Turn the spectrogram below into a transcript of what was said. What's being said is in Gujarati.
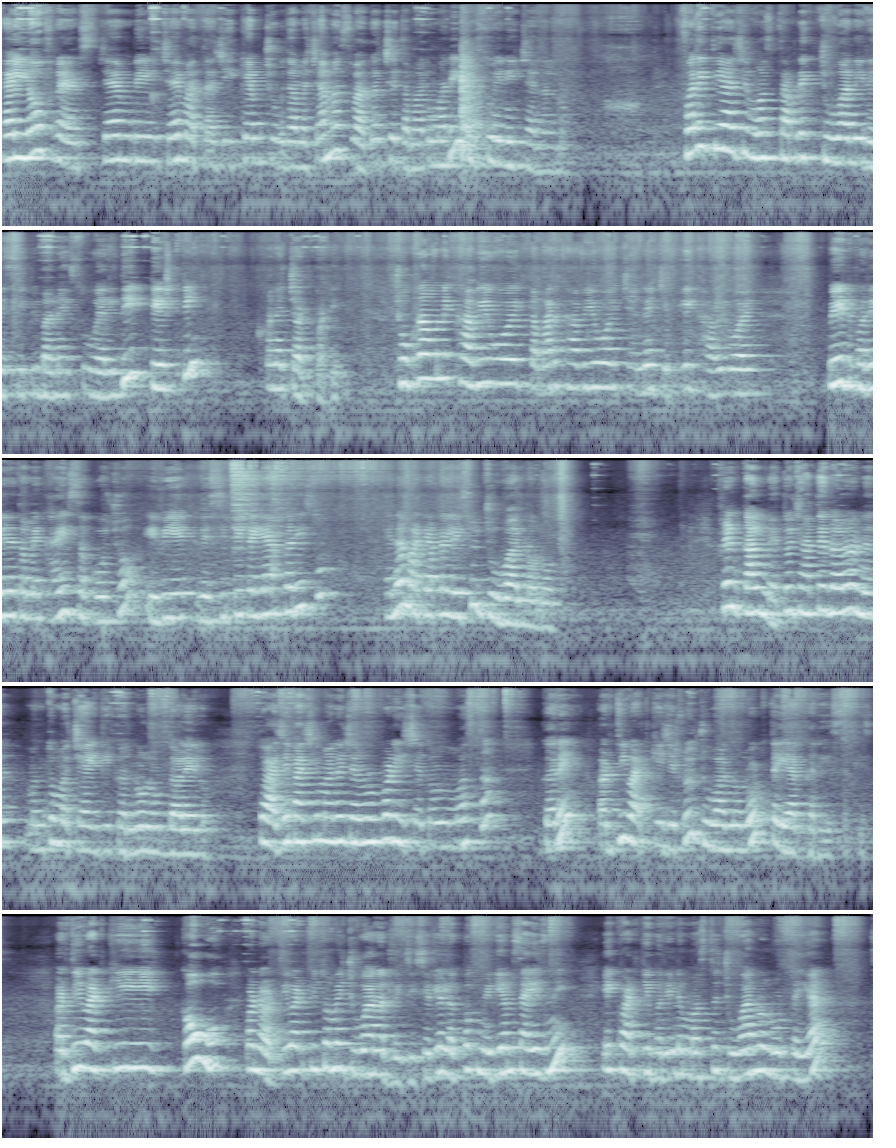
હેલો ફ્રેન્ડ્સ, જેમ બી, જય માતાજી, કેમ છો બધા મજામાં? સ્વાગત છે તમારું મારી રસોઈની ચેનલમાં. ફરીથી આજે મસ્ત આપણે ચૂવાની રેસીપી બનાવીશું હેલ્ધી ટેસ્ટી અને ચટપટી. છોકરાઓને ખાવી હોય, તમારે ખાવી હોય, જેને જેટલી ખાવી હોય, પેટ ભરીને તમે ખાઈ શકો છો. એવી એક રેસીપી તૈયાર કરીશું. એના માટે આપણે લઈશું જુવારનો લોટ. ફ્રેન્ડ, કાલ મેં તો જાતે દળ્યો ને, મને તો મજા આવી ગઈ ઘરનો લોટ દળેલો. તો આજે પાછી મારે જરૂર પડી છે તો હું મસ્ત ઘરે અડધી વાટકી જેટલો જુવારનો લોટ તૈયાર કરી શકીશ. અડધી વાટકી કહું, પણ અડધી વાટકી તો મેં જુવાર જ લીધી છે. એટલે લગભગ મીડિયમ સાઇઝની એક વાટકી ભરીને મસ્ત જુવારનો લોટ તૈયાર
